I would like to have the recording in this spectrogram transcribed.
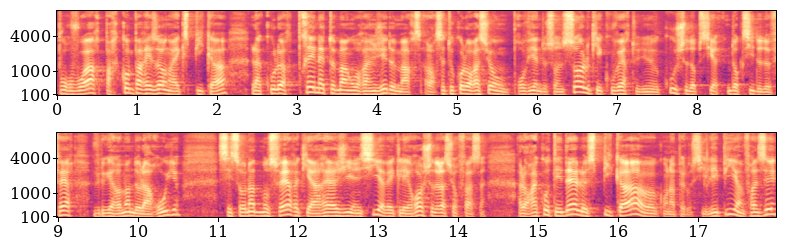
pour voir, par comparaison avec Spica, la couleur très nettement orangée de Mars. Alors cette coloration provient de son sol, qui est couverte d'une couche d'oxyde de fer, vulgairement de la rouille c'est son atmosphère qui a réagi ainsi avec les roches de la surface. Alors à côté d'elle, Spica, euh, qu'on appelle aussi l'épi en français,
